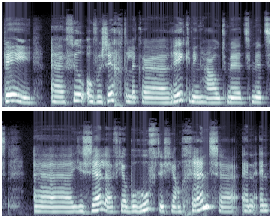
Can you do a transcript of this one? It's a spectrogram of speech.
B. Uh, veel overzichtelijker rekening houdt met, met uh, jezelf, jouw behoeftes, jouw grenzen. En, en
